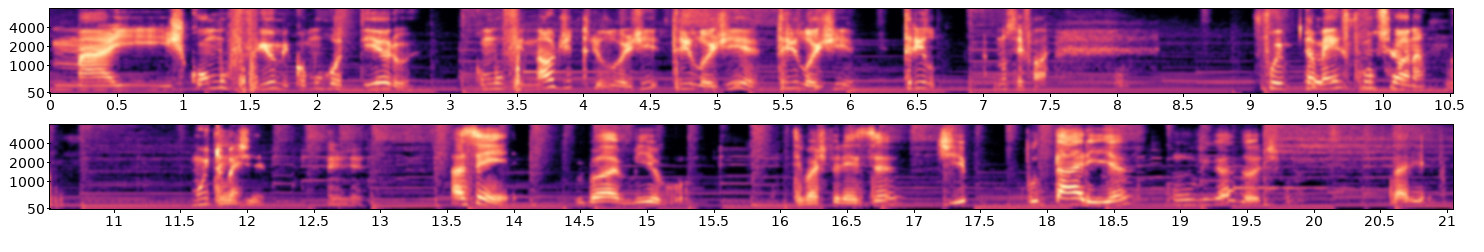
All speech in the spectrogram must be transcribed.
Mas, como filme, como roteiro, como final de trilogia. Trilogia? Trilogia? Tril... Não sei falar. Foi, também funciona. Muito entendi, bem. Entendi. Assim, meu amigo tem uma experiência de putaria com Vingadores. Putaria.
